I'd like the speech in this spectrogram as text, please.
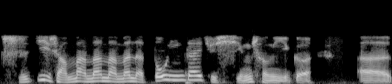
实际上慢慢慢慢的都应该去形成一个呃，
